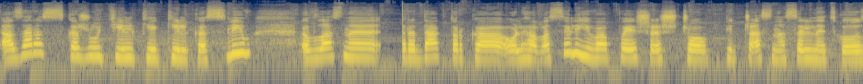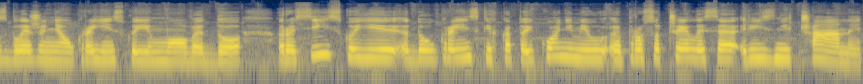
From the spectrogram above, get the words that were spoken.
А зараз скажу тільки кілька слів. Власне, редакторка Ольга Васильєва пише, що під час насильницького зближення української мови до російської, до українських катойконімів е, просочилися різні чани,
